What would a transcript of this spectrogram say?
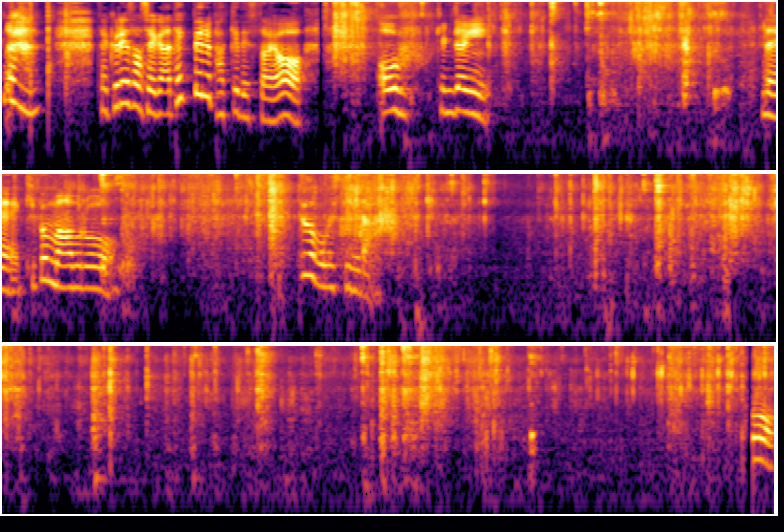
자, 그래서 제가 택배를 받게 됐어요. 어우, 굉장히 네, 기쁜 마음으로 뜯어보겠습니다. 오,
